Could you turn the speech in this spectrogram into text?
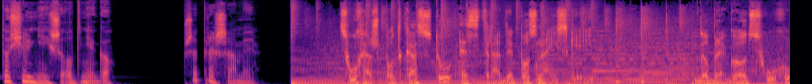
To silniejsze od niego. Przepraszamy. Słuchasz podcastu Estrady Poznańskiej. Dobrego odsłuchu.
